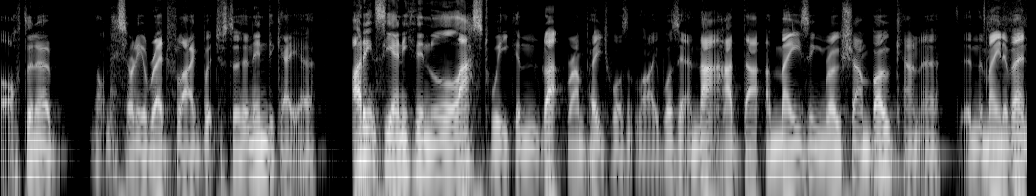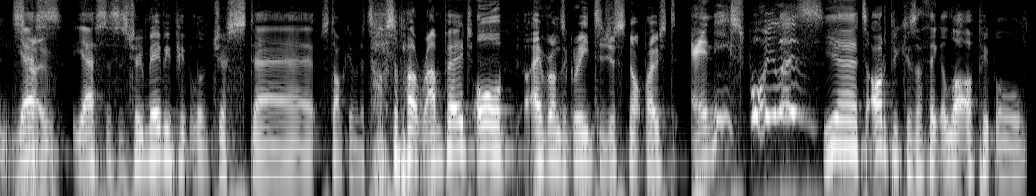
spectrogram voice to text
often a not necessarily a red flag, but just an indicator. I didn't see anything last week, and that Rampage wasn't live, was it? And that had that amazing Rochambeau counter in the main event. Yes, So, yes, this is true. Maybe people have just uh, stopped giving a toss about Rampage. or everyone's agreed to just not post any spoilers. Yeah, it's odd because I think a lot of people,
